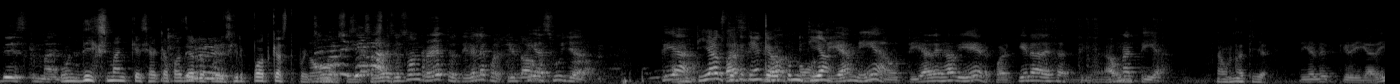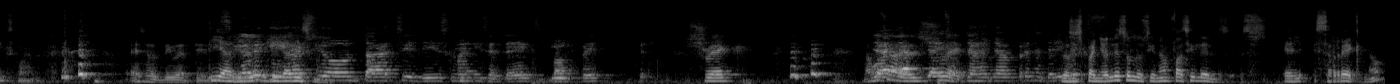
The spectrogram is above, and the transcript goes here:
Discman. un Dixman que sea capaz de reproducir podcast. Pues No, no, sí, esos son retos. Dígale a cualquier tía suya. Tía, ¿A mi tía? ¿Usted pase- qué tiene que ver con mi o tía? tía mía o tía de Javier. Cualquiera de esas tías. A una tía. a una tía. Dígale que diga Dixman. Eso es divertido. Tía, Dígale que diga acción, taxi, Discman, Icetex, Va. ICFES. Shrek. Vamos Ya, a ver ya, Shrek. ya, ya presenté el Los españoles solucionan fácil el, el SREC, ¿no?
